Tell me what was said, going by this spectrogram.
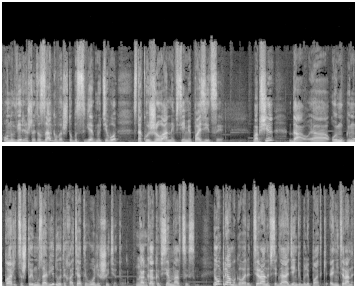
он уверен, что это заговор, чтобы свергнуть его с такой желанной всеми позиции. Вообще, да, а, ему, ему кажется, что ему завидуют и хотят его лишить этого. Как, как и всем нарциссам. И он прямо говорит, тираны всегда на деньги были падки. Э, не тираны,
